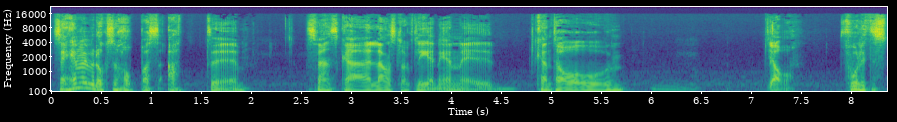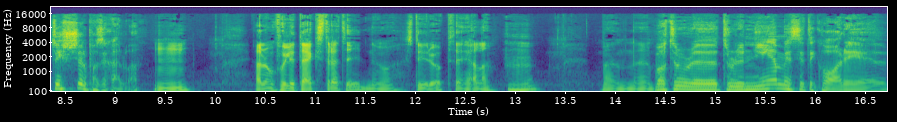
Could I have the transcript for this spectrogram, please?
Sen kan vi väl också hoppas att eh, svenska landslagsledningen eh, kan ta och ja, få lite styrsel på sig själva. Mm. Ja, de får lite extra tid nu att styra upp det hela. Mm. Men eh, Vad tror du, tror du Niemi sitter kvar i,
